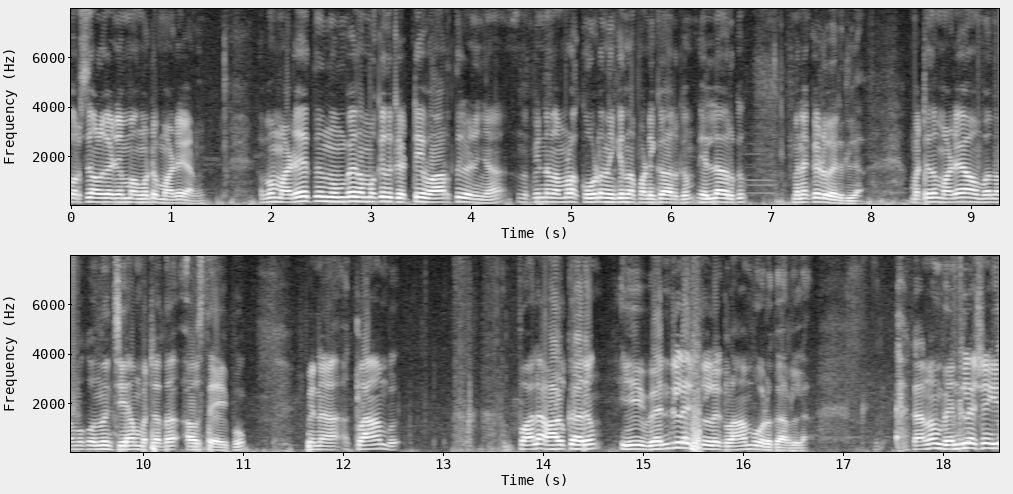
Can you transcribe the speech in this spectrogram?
കുറച്ച് നാൾ കഴിയുമ്പോൾ അങ്ങോട്ട് മഴയാണ്. അപ്പോൾ മഴയത്തിന് മുമ്പേ നമുക്കിത് കെട്ടി വാർത്ത് കഴിഞ്ഞാൽ പിന്നെ നമ്മളെ കൂടെ നിൽക്കുന്ന പണിക്കാർക്കും എല്ലാവർക്കും മെനക്കേട് വരില്ല. മറ്റേത് മഴയാകുമ്പോൾ നമുക്കൊന്നും ചെയ്യാൻ പറ്റാത്ത അവസ്ഥയായിപ്പോവും പിന്നെ ക്ലാമ്പ് പല ആൾക്കാരും ഈ വെന്റിലേഷനിൽ ക്ലാമ്പ് കൊടുക്കാറില്ല. കാരണം വെന്റിലേഷൻ ഈ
